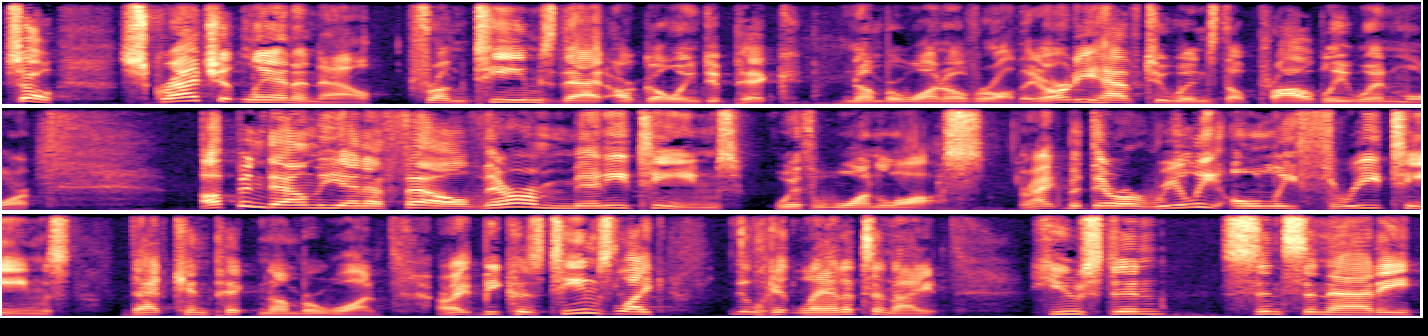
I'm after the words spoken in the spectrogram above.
So scratch Atlanta now from teams that are going to pick number one overall. They already have two wins. They'll probably win more. up and down the NFL, there are many teams with one loss, right? But there are really only three teams that can pick number one, all right? Because teams like, look, Atlanta tonight, Houston, Cincinnati,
